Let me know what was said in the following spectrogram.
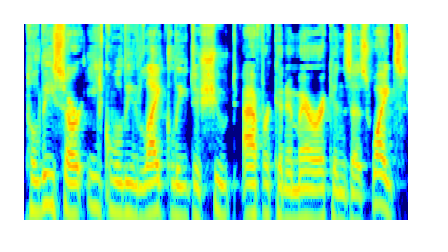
police are equally likely to shoot African Americans as whites.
